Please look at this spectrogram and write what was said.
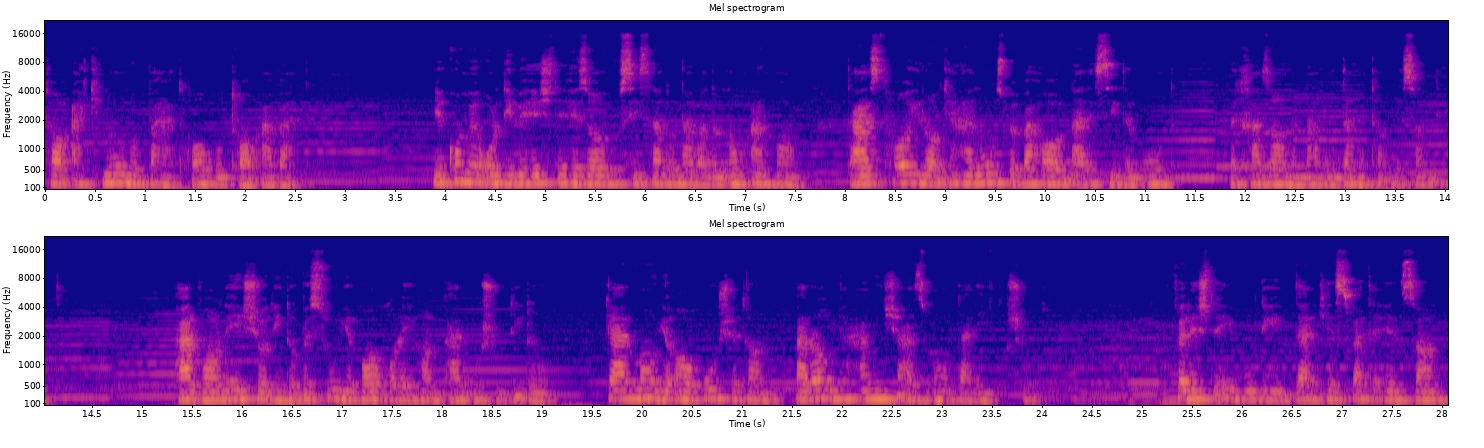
تا اکنون و بعدها و تا ابد. یکم اردیبهشت 1399 اما دستهایی را که هنوز به بهار نرسیده بود به خزان نبودنتان رساندید. پروانه شدید و به سوی باغ و ریحان پر گشودید و گرمای آغوشتان برای همیشه از ما دریغ شد. فرشته ای بودید در کسوت انسان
